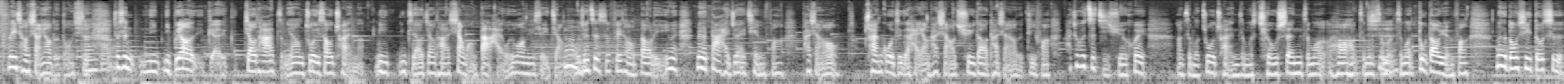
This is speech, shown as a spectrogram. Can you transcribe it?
非常想要的东西，真的就是你你不要给教他怎么样做一艘船呢，你你只要教他向往大海。我都忘记谁讲的，嗯、我觉得这是非常有道理，因为那个大海就在前方，他想要。穿过这个海洋，他想要去到他想要的地方，他就会自己学会啊、呃，怎么坐船，怎么求生，怎么哈、哦，怎么怎么怎么渡到远方。那个东西都是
